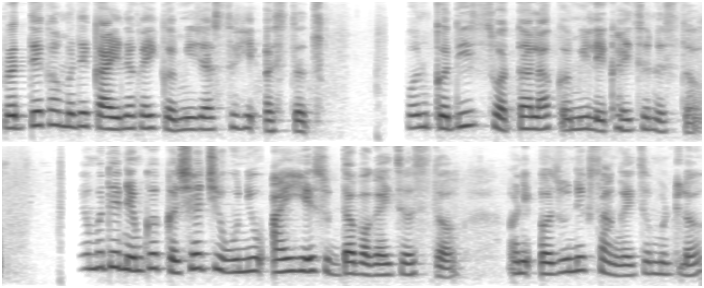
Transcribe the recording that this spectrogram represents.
प्रत्येकामध्ये काही ना काही कमी जास्त हे असतंच. पण कधीच स्वतःला कमी लेखायचं नसतं. त्यामध्ये नेमकं कशाची उणीव आहे हे सुद्धा बघायचं असतं. आणि अजून एक सांगायचं म्हटलं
